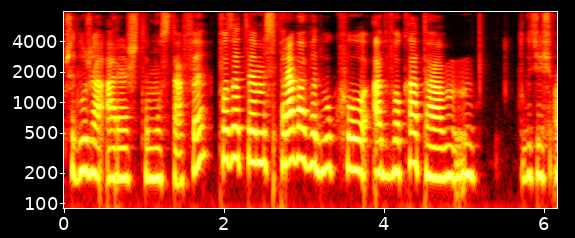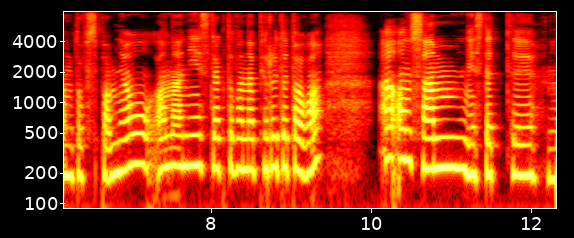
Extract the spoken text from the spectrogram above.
przedłuża areszt Mustafy. Poza tym sprawa według adwokata, gdzieś on to wspomniał, ona nie jest traktowana priorytetowo, a on sam niestety, no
